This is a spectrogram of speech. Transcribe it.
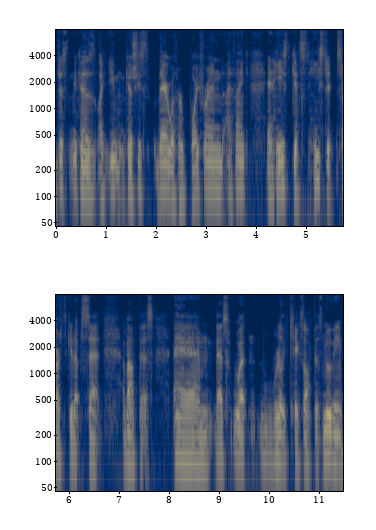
just because, like, even because she's there with her boyfriend, I think, and he gets, he st starts to get upset about this, and that's what really kicks off this movie.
